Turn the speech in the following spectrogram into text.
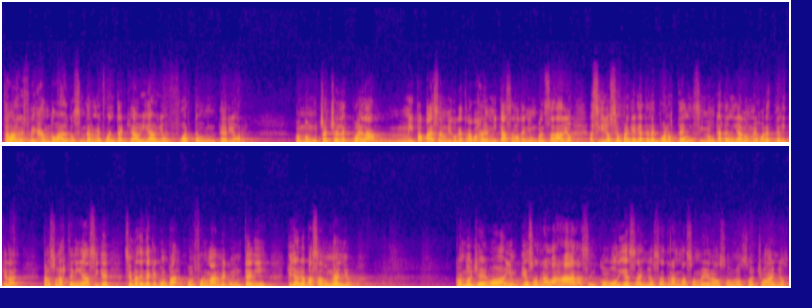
Estaba reflejando algo sin darme cuenta que había bien fuerte en mi interior. Cuando muchacho en la escuela, mi papá es el único que trabaja en mi casa, no tenía un buen salario, así que yo siempre quería tener buenos tenis y nunca tenía los mejores tenis que las personas tenían, así que siempre tenía que conformarme con un tenis que ya había pasado un año. Cuando llego y empiezo a trabajar, hace como 10 años atrás más o menos, o unos 8 años,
